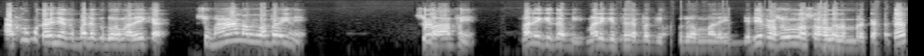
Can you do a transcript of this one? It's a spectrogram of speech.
Aku bertanya kepada kedua malaikat subhanallah apa ini? Subhanallah apa ini? Mari kita pergi, mari kita pergi kedua malaikat. Jadi Rasulullah SAW berkata,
